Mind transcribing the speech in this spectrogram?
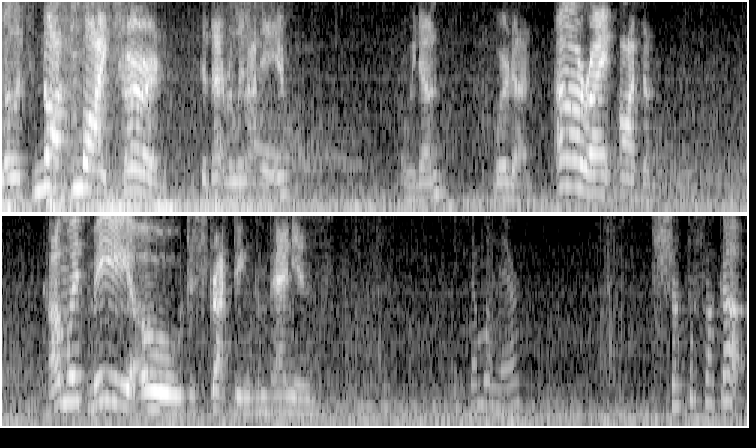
Well, it's not my turn! Did that really not hit you? Are we done? We're done. Alright, awesome. Come with me, oh distracting companions. Is someone there? Shut the fuck up.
